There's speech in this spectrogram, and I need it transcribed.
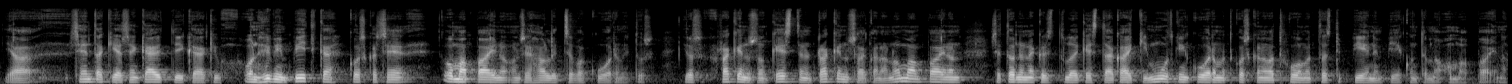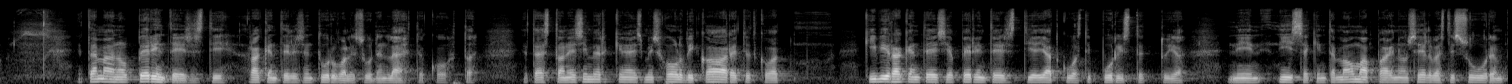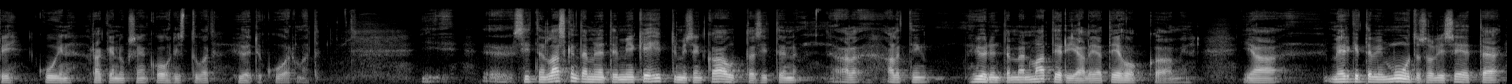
Ja sen takia sen käyttöikäkin on hyvin pitkä, koska se oma paino on se hallitseva kuormitus. Jos rakennus on kestänyt rakennusaikana oman painon, se todennäköisesti tulee kestää kaikki muutkin kuormat, koska ne ovat huomattavasti pienempiä kuin tämä oma paino. Ja tämä on ollut perinteisesti rakenteellisen turvallisuuden lähtökohta. Ja tästä on esimerkkinä esimerkiksi holvikaaret, jotka ovat kivirakenteisia perinteisesti ja jatkuvasti puristettuja, niin niissäkin tämä oma paino on selvästi suurempi kuin rakennukseen kohdistuvat hyötykuormat. Sitten laskentamenetelmien kehittymisen kautta sitten alettiin hyödyntämään materiaaleja tehokkaammin. Ja merkittävin muutos oli se, että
